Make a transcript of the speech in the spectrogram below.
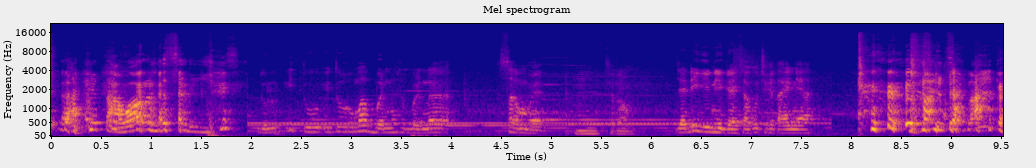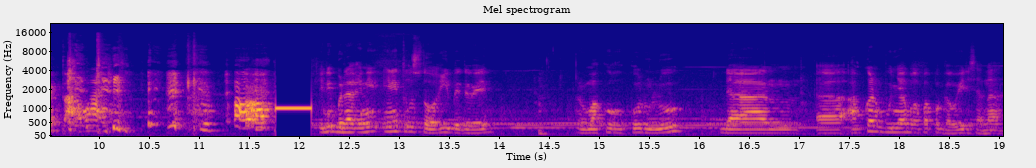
Tawa udah serius. Dulu itu itu rumah bener-bener serem banget. Hmm, serem. Jadi gini guys, aku ceritain ya. Jangan ketawain. ini benar ini ini true story btw. Rumahku ruko dulu dan eh, aku kan punya beberapa pegawai di sana.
